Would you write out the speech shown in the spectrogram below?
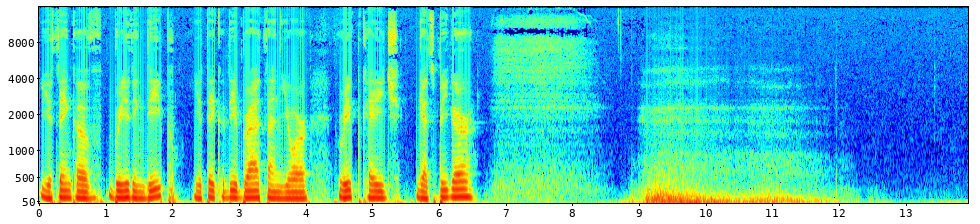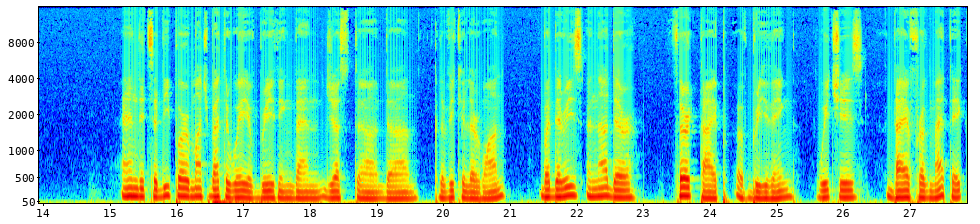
you think of breathing deep. You take a deep breath and your rib cage gets bigger. And it's a deeper, much better way of breathing than just uh, the clavicular one. But there is another third type of breathing, which is diaphragmatic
